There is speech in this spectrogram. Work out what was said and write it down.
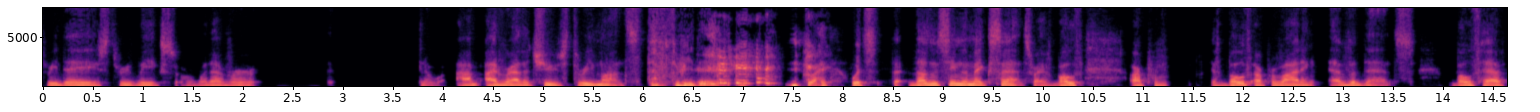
three days, three weeks, or whatever? You know, i I'd rather choose three months than three days, right? Which doesn't seem to make sense, right? If both are if both are providing evidence, both have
